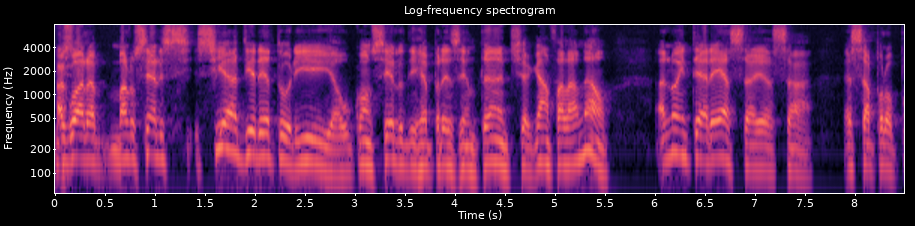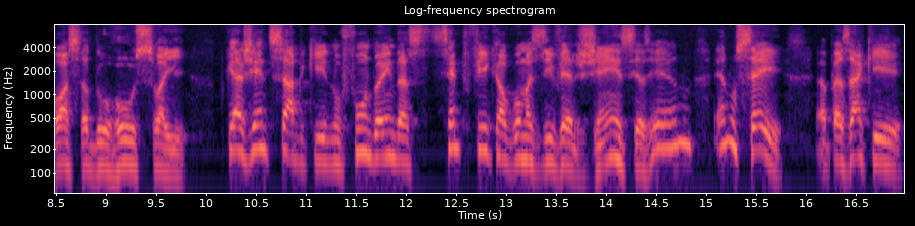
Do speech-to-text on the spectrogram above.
Agora, Marcelo, se a diretoria, o conselho de representantes chegar a falar, não, não interessa essa, essa proposta do russo aí, porque a gente sabe que no fundo ainda sempre fica algumas divergências, eu não, eu não sei, apesar que,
